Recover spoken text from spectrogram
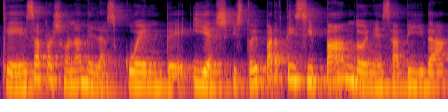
que esa persona me las cuente y, estoy participando en esa vida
